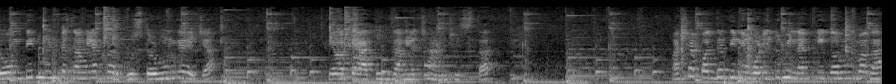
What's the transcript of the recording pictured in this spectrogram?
दोन तीन मिनिटं चांगल्या खरपूस तळून घ्यायच्या. तेव्हा त्या आतून चांगल्या छान शिजतात. अशा पद्धतीने वडी तुम्ही नक्की करून बघा.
